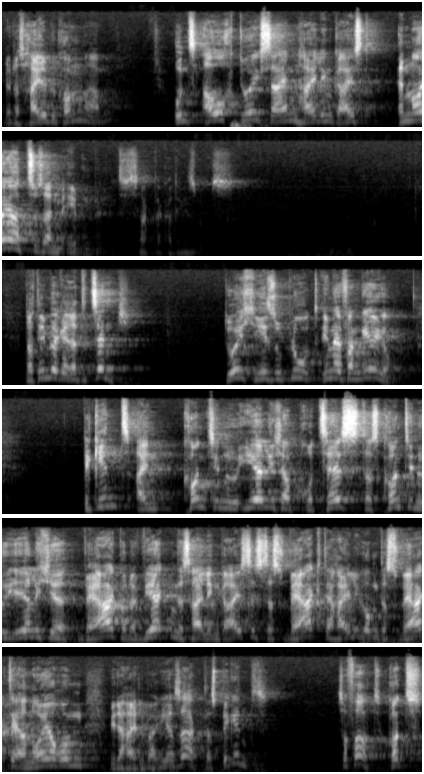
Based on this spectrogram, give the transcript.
wir das Heil bekommen haben, uns auch durch seinen Heiligen Geist erneuert zu seinem Ebenbild, sagt der Katechismus. Nachdem wir gerettet sind, durch Jesu Blut im Evangelium, beginnt ein kontinuierlicher Prozess, das kontinuierliche Werk oder Wirken des Heiligen Geistes, das Werk der Heiligung, das Werk der Erneuerung, wie der Heidelberg hier sagt. Das beginnt sofort. Gott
